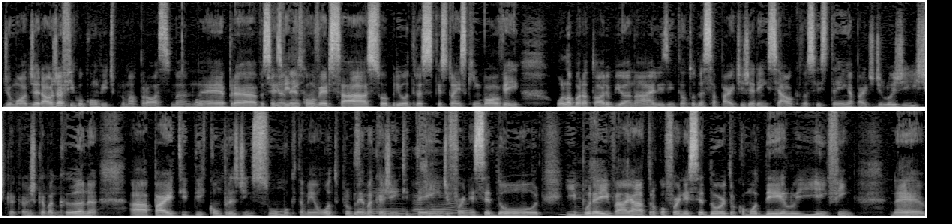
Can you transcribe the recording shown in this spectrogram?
De um modo geral, já fica o convite para uma próxima, Bom. né? Para vocês virem conversar sobre outras questões que envolvem aí o laboratório bioanálise, então toda essa parte gerencial que vocês têm, a parte de logística, que eu acho que é Uhum. bacana, a parte de compras de insumo, que também é outro problema que a Sim, gente tem, de aham. fornecedor, e por aí vai, ah, trocou fornecedor, trocou modelo, e enfim, né,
